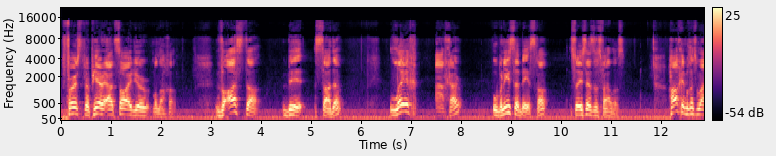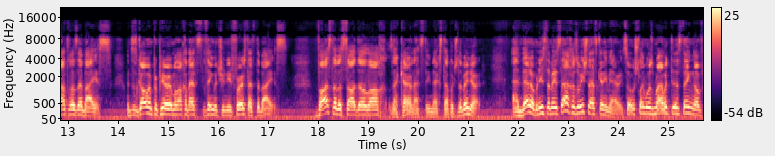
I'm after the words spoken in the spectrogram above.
First, prepare outside your malacha. V'asta b'sada. Lech achar. Ubenisa beischa. So he says as follows. Bias. It says go and prepare your malacha, that's the thing which you need first, that's the bias. V'asta b'sada lach zakar, that's the next step, which is the vineyard. And then Obenisa Beisach is Oisha that's getting married. So Shlomo was married with this thing of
